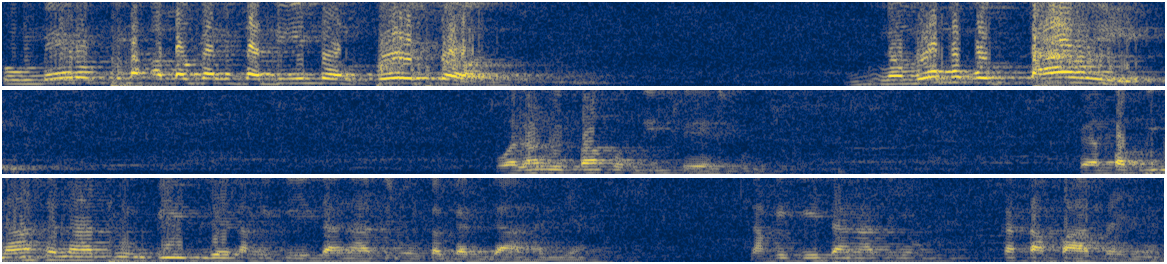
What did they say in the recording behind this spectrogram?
Kung merong pinakamaganda ditong person, namumukod tangi, walang iba kundi si Jesus. Kaya pag binasa natin yung Biblia, nakikita natin yung kagandahan niya. Nakikita natin yung katapatan niya.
